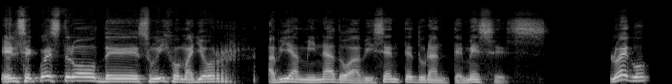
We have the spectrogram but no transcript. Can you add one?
El secuestro de su hijo mayor había minado a Vicente durante meses. Luego,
